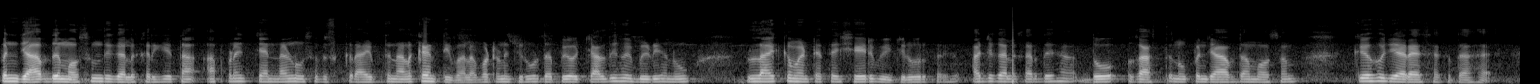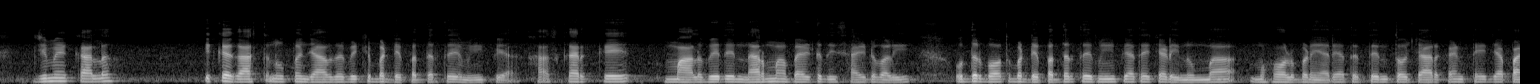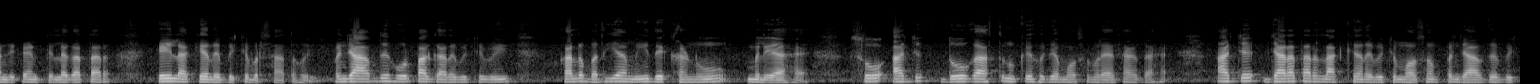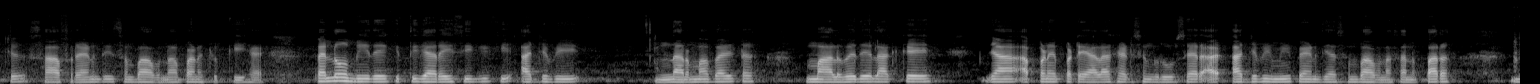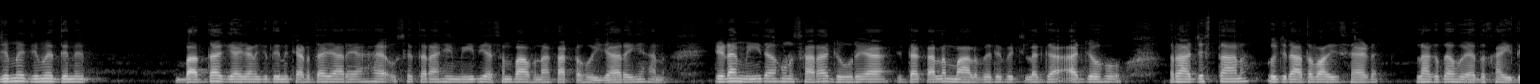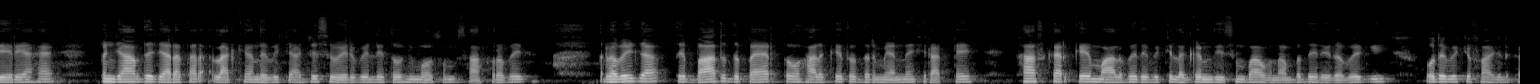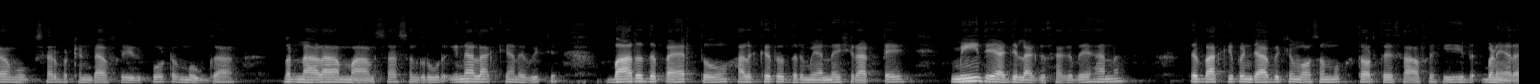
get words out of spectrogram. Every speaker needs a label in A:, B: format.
A: ਪੰਜਾਬ ਦੇ ਮੌਸਮ ਦੀ ਗੱਲ ਕਰੀਏ ਤਾਂ ਆਪਣੇ ਚੈਨਲ ਨੂੰ ਸਬਸਕ੍ਰਾਈਬ ਤੇ ਨਾਲ ਘੰਟੀ ਵਾਲਾ ਬਟਨ ਜ਼ਰੂਰ ਦਬਿਓ। ਚੱਲਦੀ ਹੋਈ ਵੀਡੀਓ ਨੂੰ ਲਾਈਕ ਕਮੈਂਟ ਅਤੇ ਸ਼ੇਅਰ ਵੀ ਜ਼ਰੂਰ ਕਰਿਓ। ਅੱਜ ਗੱਲ ਕਰਦੇ ਹਾਂ 2 ਅਗਸਤ ਨੂੰ ਪੰਜਾਬ ਦਾ ਮੌਸਮ ਕਿਹੋ ਜਿਹਾ ਰਹਿ ਸਕਦਾ ਹੈ? ਜਿਵੇਂ ਕੱਲ 1 ਅਗਸਤ ਨੂੰ ਪੰਜਾਬ ਦੇ ਵਿੱਚ ਵੱਡੇ ਪੱਧਰ ਤੇ ਮੀਂਹ ਪਿਆ, ਖਾਸ ਕਰਕੇ ਮਾਲਵੇ ਦੇ ਨਰਮਾ ਬੈਲਟ ਦੀ ਸਾਈਡ ਵਾਲੀ, ਉੱਧਰ ਬਹੁਤ ਵੱਡੇ ਪੱਧਰ ਤੇ ਮੀਂਹ ਪਿਆ ਅਤੇ ਝੜੀਨੁਮਾ ਮਾਹੌਲ ਬਣਿਆ ਰਿਹਾ ਅਤੇ ਤਿੰਨ ਤੋਂ ਚਾਰ ਘੰਟੇ ਜਾਂ ਪੰਜ ਘੰਟੇ ਲਗਾਤਾਰ ਕਈ ਇਲਾਕਿਆਂ ਦੇ ਵਿੱਚ ਬਰਸਾਤ ਹੋਈ। ਪੰਜਾਬ ਦੇ ਹੋਰ ਭਾਗਾਂ ਦੇ ਵਿੱਚ ਵੀ ਕੱਲ੍ਹ ਵਧੀਆ ਮੀਂਹ ਦੇਖਣ ਨੂੰ ਮਿਲਿਆ ਹੈ। ਸੋ ਅੱਜ 2 ਅਗਸਤ ਨੂੰ ਕਿਹੋ ਜਿਹਾ ਮੌਸਮ ਰਹਿ ਸਕਦਾ ਹੈ? ਅੱਜ ਜ਼ਿਆਦਾਤਰ ਇਲਾਕਿਆਂ ਦੇ ਵਿੱਚ ਮੌਸਮ ਪੰਜਾਬ ਦੇ ਵਿੱਚ ਸਾਫ਼ ਰਹਿਣ ਦੀ ਸੰਭਾਵਨਾ ਬਣ ਚੁੱਕੀ ਹੈ। ਪਹਿਲੋਂ ਉਮੀਦ ਇਹ ਕੀਤੀ ਜਾ ਰਹੀ ਸੀਗੀ ਕਿ ਅੱਜ ਵੀ ਨਰਮਾ ਬੈਲਟ, ਮਾਲਵੇ ਦੇ ਇਲਾਕੇ ਜਾਂ ਆਪਣੇ ਪਟਿਆਲਾ ਸਾਈਡ ਸੰਗਰੂਰ ਸ਼ਹਿਰ ਅੱਜ ਵੀ ਮੀਂਹ ਪੈਣ ਦੀਆਂ ਸੰਭਾਵਨਾ ਸਨ। ਪਰ ਜਿਵੇਂ ਜਿਵੇਂ ਦਿਨ ਵੱਧਦਾ ਗਿਆ, ਜਾਣੀ ਕਿ ਦਿਨ ਚੜ੍ਹਦਾ ਜਾ ਰਿਹਾ ਹੈ, ਉਸੇ ਤਰ੍ਹਾਂ ਹੀ ਮੀਂਹ ਦੀਆਂ ਸੰਭਾਵਨਾ ਘੱਟ ਹੋਈ ਜਾ ਰਹੀਆਂ ਹਨ। ਜਿਹੜਾ ਮੀਂਹ ਦਾ ਹੁਣ ਸਾਰਾ ਜ਼ੋਰ ਆ, ਜਿੱਦਾਂ ਕੱਲ ਮਾਲਵੇ ਦੇ ਵਿੱਚ ਲੱਗਾ, ਅੱਜ ਉਹ ਰਾਜਸਥਾਨ, ਗੁਜਰਾਤ ਵਾਲੀ ਸਾਈਡ ਲੱਗਦਾ ਹੋਇਆ ਦਿਖਾਈ ਦੇ ਰਿਹਾ ਹੈ। ਪੰਜਾਬ ਦੇ ਜ਼ਿਆਦਾਤਰ ਇਲਾਕਿਆਂ ਦੇ ਵਿੱਚ ਅੱਜ ਸਵੇਰ ਵੇਲੇ ਤੋਂ ਹੀ ਮੌਸਮ ਸਾਫ਼ ਰਹੇਗਾ ਰਹੇਗਾ ਅਤੇ ਬਾਅਦ ਦੁਪਹਿਰ ਤੋਂ ਹਲਕੇ ਤੋਂ ਦਰਮਿਆਨੇ ਛਰਾਟੇ ਖਾਸ ਕਰਕੇ ਮਾਲਵੇ ਦੇ ਵਿੱਚ ਲੱਗਣ ਦੀ ਸੰਭਾਵਨਾ ਵਧੇਰੇ ਰਹੇਗੀ ਉਹਦੇ ਵਿੱਚ ਫਾਜ਼ਿਲਕਾ, ਮੁਕਤਸਰ, ਬਠਿੰਡਾ, ਫਰੀਦਕੋਟ, ਮੋਗਾ, ਬਰਨਾਲਾ, ਮਾਨਸਾ, ਸੰਗਰੂਰ ਇਹਨਾਂ ਇਲਾਕਿਆਂ ਦੇ ਵਿੱਚ ਬਾਅਦ ਦੁਪਹਿਰ ਤੋਂ ਹਲਕੇ ਤੋਂ ਦਰਮਿਆਨੇ ਛਰਾਟੇ ਮੀਂਹ ਦੇ ਅੱਜ ਲੱਗ ਸਕਦੇ ਹਨ ਤੇ ਬਾਕੀ ਪੰਜਾਬ ਵਿੱਚ ਮੌਸਮ ਮੁੱਖ ਤੌਰ ਤੇ ਸਾਫ਼ ਹੀ ਰ- ਬਣਿਆ ਰਹੇ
